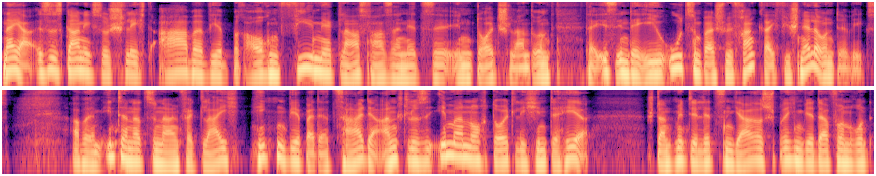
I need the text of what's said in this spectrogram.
Naja, es ist gar nicht so schlecht, aber wir brauchen viel mehr Glasfasernetze in Deutschland. Und da ist in der EU zum Beispiel Frankreich viel schneller unterwegs. Aber im internationalen Vergleich hinken wir bei der Zahl der Anschlüsse immer noch deutlich hinterher. Stand Mitte letzten Jahres sprechen wir davon rund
